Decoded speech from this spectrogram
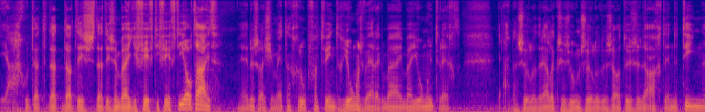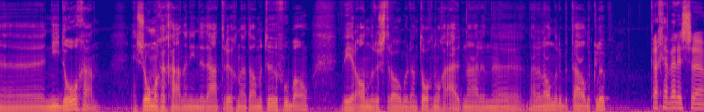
Ja, goed, dat, dat, dat, is, dat is een beetje 50-50 altijd. Dus als je met een groep van 20 jongens werkt bij, bij Jong Utrecht, ja, dan zullen er elk seizoen zullen er zo tussen de 8 en de 10 eh, niet doorgaan. En sommigen gaan dan inderdaad terug naar het amateurvoetbal. Weer andere stromen dan toch nog uit naar een, eh, naar een andere betaalde club. Krijg jij wel eens eh,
